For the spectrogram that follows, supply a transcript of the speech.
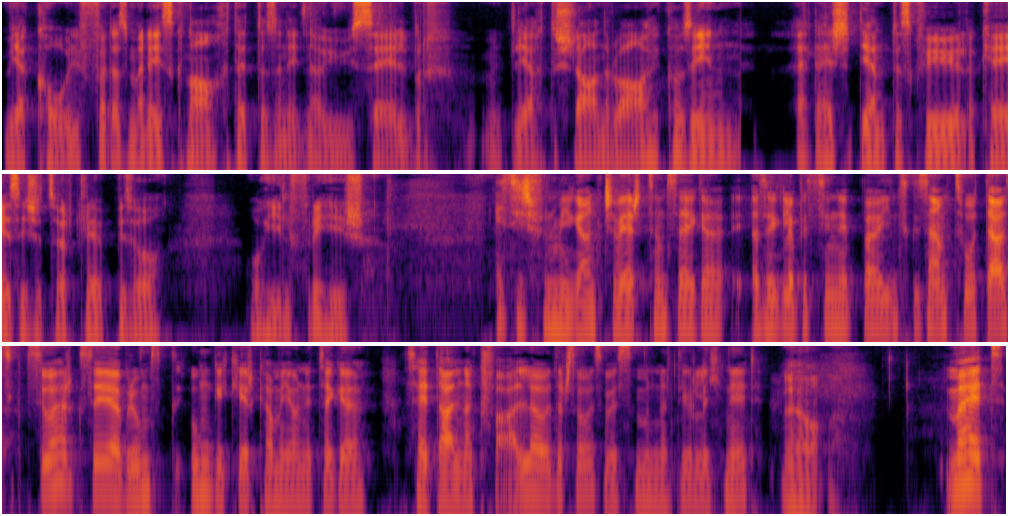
wie geholfen, dass man das gemacht hat, also nicht nur uns selber mit Liechtensteiner angekommen sind? Äh, Hast du dir das Gefühl, okay, es ist jetzt wirklich etwas, wo hilfreich ist? Es ist für mich ganz schwer zu sagen. Also ich glaube, es sind etwa insgesamt 2000 Besucher gesehen, aber umgekehrt kann man ja auch nicht sagen, es hat allen gefallen oder so, das wissen wir natürlich nicht. Ja, Man hat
